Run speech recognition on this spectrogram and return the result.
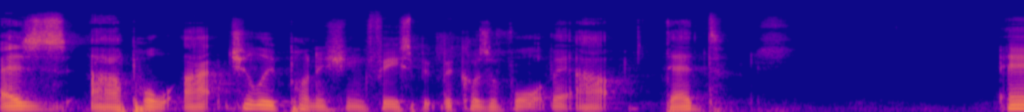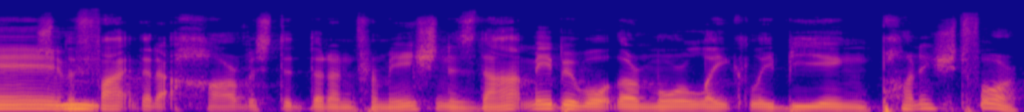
Is Apple actually punishing Facebook because of what the app did? So Um, the fact that it harvested their information is that maybe what they're more likely being punished for,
